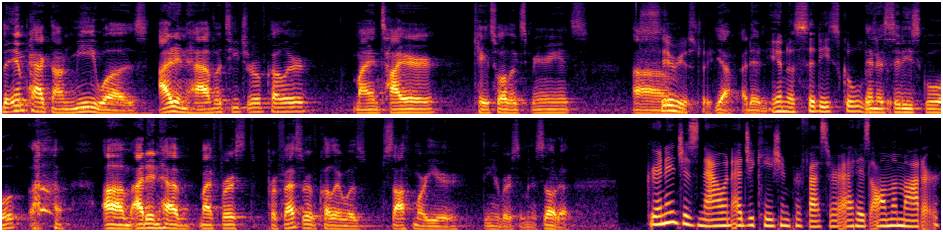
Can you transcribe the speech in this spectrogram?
the impact on me was I didn't have a teacher of color my entire K 12 experience. Um, Seriously? Yeah, I didn't. In a city school? In a city school. um, I didn't have my first professor of color was sophomore year at the University of Minnesota. Grinnage is now an education professor at his alma mater.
